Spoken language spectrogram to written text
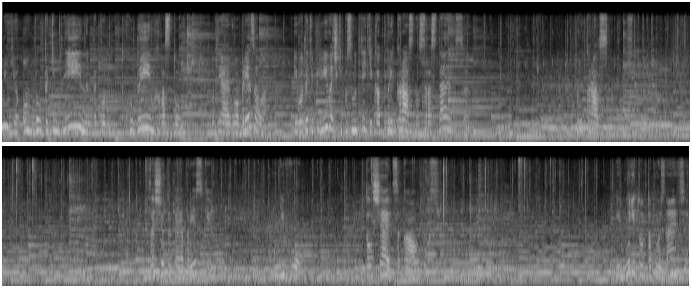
Помните, он был таким длинным, такой худым хвостом. Вот я его обрезала. И вот эти прививочки, посмотрите, как прекрасно срастаются. Прекрасно За счет этой обрезки у него утолщается каудекс. И будет он такой, знаете,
